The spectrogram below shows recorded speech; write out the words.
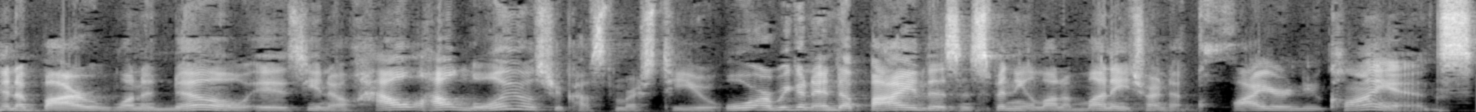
And a buyer would want to know is, you know, how how loyal is your customers to you, or are we going to end up buying this and spending a lot of money trying to acquire new clients?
